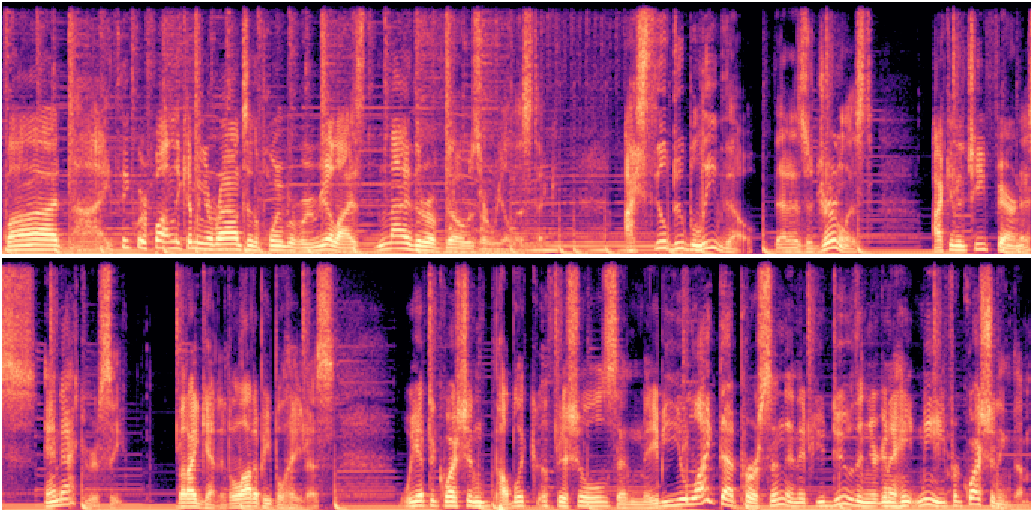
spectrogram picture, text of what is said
But I think we're finally coming around to the point where we realize neither of those are realistic. I still do believe, though, that as a journalist, I can achieve fairness and accuracy. But I get it, a lot of people hate us. We have to question public officials, and maybe you like that person, and if you do, then you're going to hate me for questioning them.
